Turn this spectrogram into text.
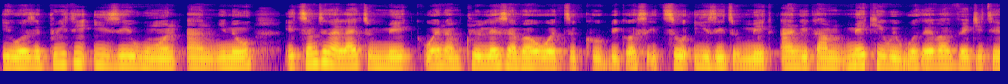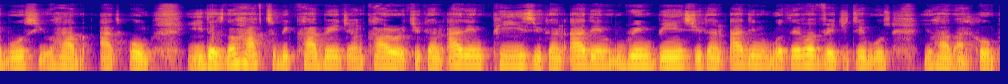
It was a pretty easy one and you know, it's something I like to make when I'm clueless about what to cook because it's so easy to make and you can make it with whatever vegetables you have at home. It does not have to be cabbage and carrot. You can add in peas, you can add in green beans, you can add in whatever vegetables you have at home.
